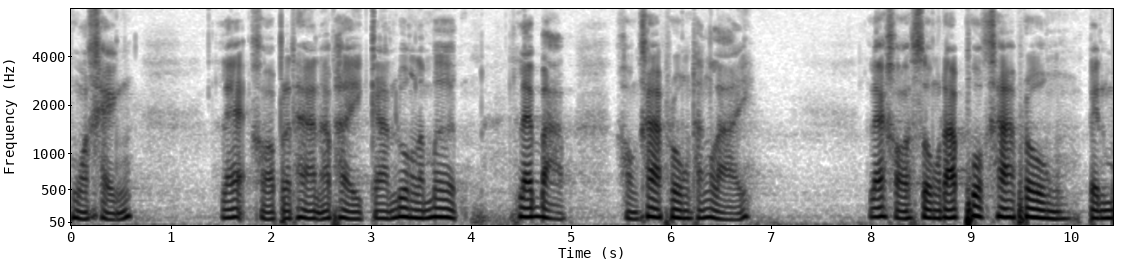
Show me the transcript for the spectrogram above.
หัวแข็ง และขอประทานอภัยการล่วงละเมิด และบาปของข้าพระองค์ทั้งหลาย และขอทรงรับพวกข้าพระองค์เป็นม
